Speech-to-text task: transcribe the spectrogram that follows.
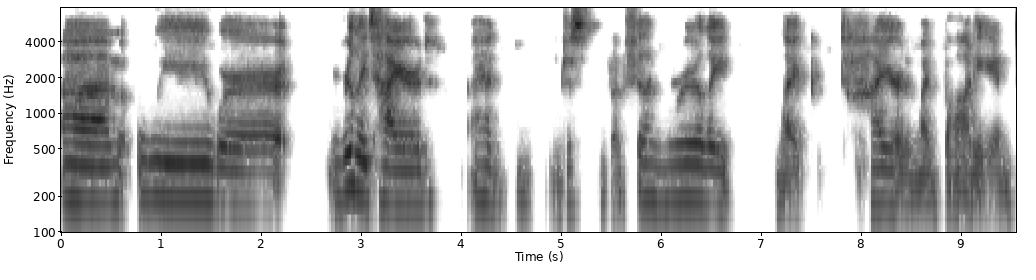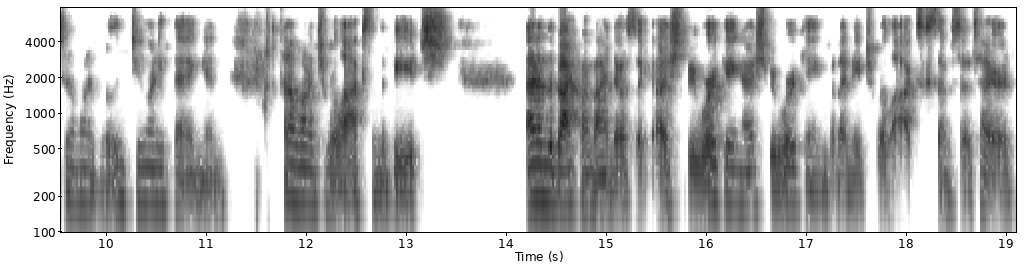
um, we were really tired. I had just been feeling really like tired in my body and didn't want to really do anything and kind of wanted to relax on the beach. And in the back of my mind, I was like, I should be working, I should be working, but I need to relax because I'm so tired.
